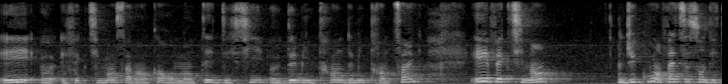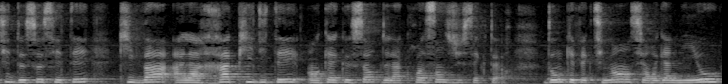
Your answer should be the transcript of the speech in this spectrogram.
et euh, effectivement, ça va encore augmenter d'ici 2030-2035. Et effectivement, du coup, en fait, ce sont des titres de société qui va à la rapidité, en quelque sorte, de la croissance du secteur. Donc, effectivement, si on regarde NIO,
